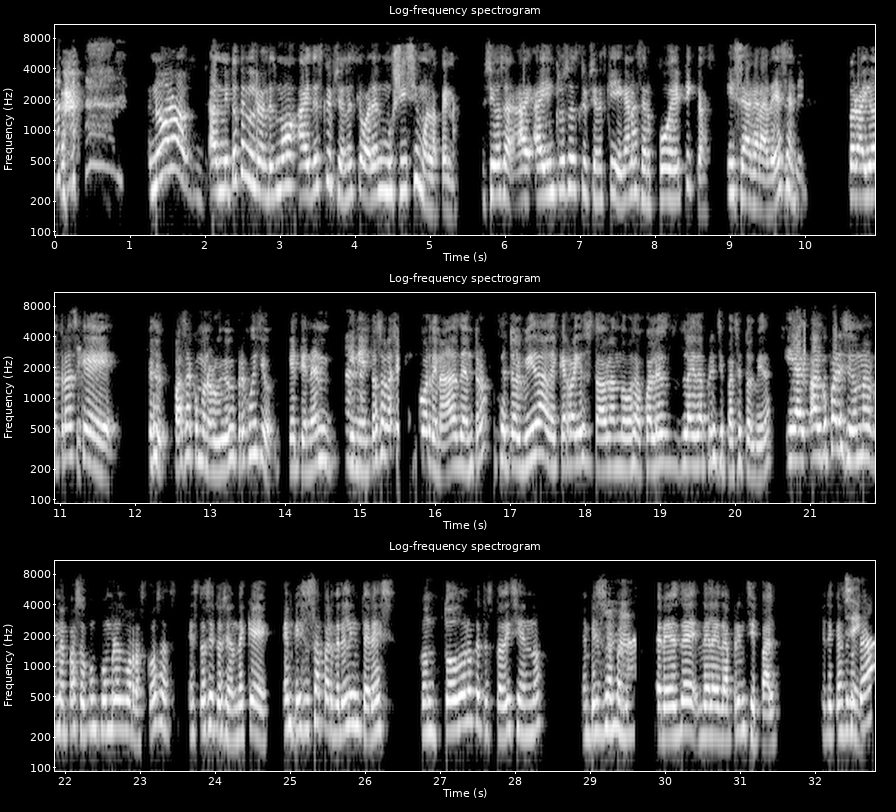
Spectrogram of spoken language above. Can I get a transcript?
no, no, admito que en el realismo hay descripciones que valen muchísimo la pena. Sí, o sea, hay, incluso descripciones que llegan a ser poéticas y se agradecen, pero hay otras que pasa como en Orgullo y Prejuicio, que tienen 500 oraciones coordinadas dentro, se te olvida de qué rayos está hablando, o sea, cuál es la idea principal, se te olvida. Y algo parecido me, pasó con Cumbres Borrascosas, esta situación de que empiezas a perder el interés con todo lo que te está diciendo, empiezas a perder el interés de, la idea principal. Y te quedas ah,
